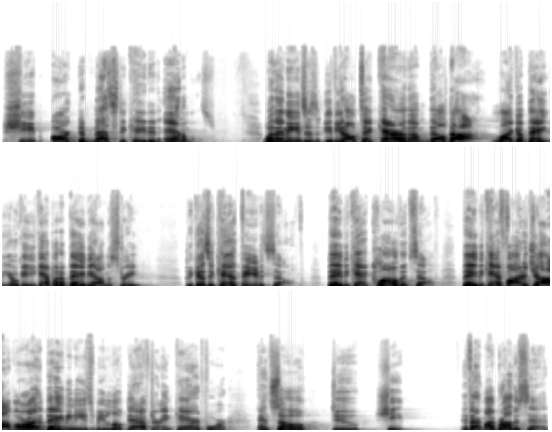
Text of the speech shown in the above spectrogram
sheep are domesticated animals. What that means is if you don't take care of them, they'll die like a baby. Okay, you can't put a baby out in the street because it can't feed itself. Baby can't clothe itself. Baby can't find a job, all right? A baby needs to be looked after and cared for. And so do sheep. In fact, my brother said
